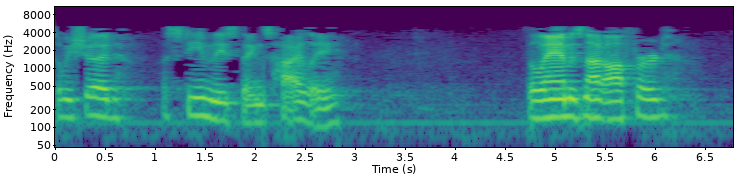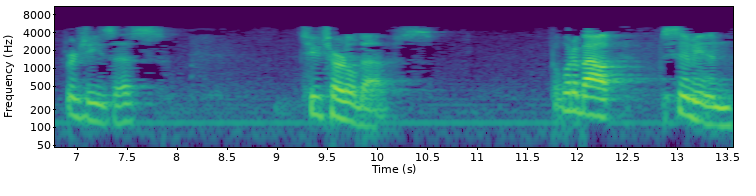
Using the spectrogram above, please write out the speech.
So we should esteem these things highly. The lamb is not offered for Jesus two turtle doves. But what about Simeon?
